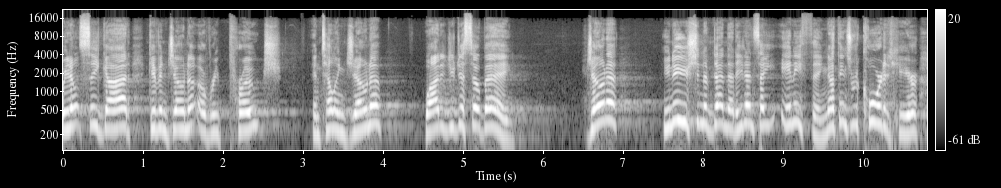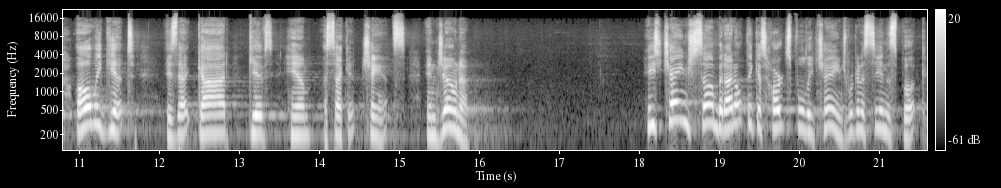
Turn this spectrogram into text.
We don't see God giving Jonah a reproach and telling Jonah, Why did you disobey? Jonah, you knew you shouldn't have done that. He doesn't say anything. Nothing's recorded here. All we get is that God gives him a second chance. And Jonah, he's changed some, but I don't think his heart's fully changed. We're going to see in this book.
